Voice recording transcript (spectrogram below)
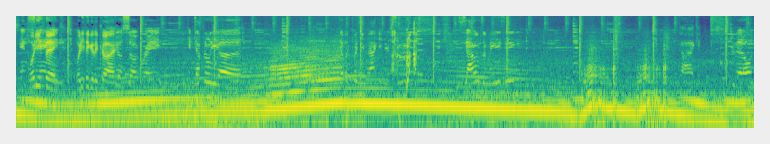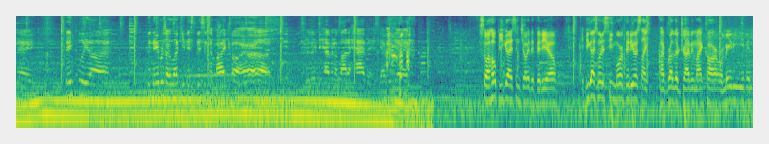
Insane. What do you think? What do you think of the car? It feels so great. It definitely uh definitely I hope you guys enjoyed the video. If you guys want to see more videos like my brother driving my car or maybe even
